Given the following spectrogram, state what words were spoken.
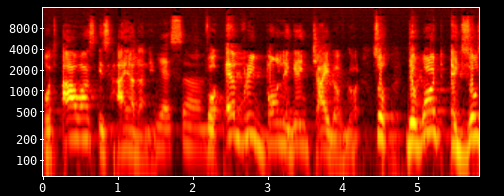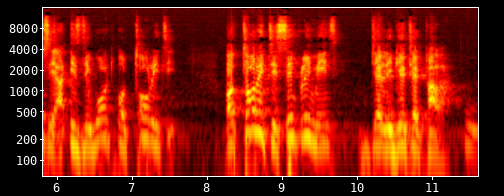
But ours is higher than him Yes, sir. for every born again child of God. So the word exousia is the word authority. Authority simply means delegated power. Hmm.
